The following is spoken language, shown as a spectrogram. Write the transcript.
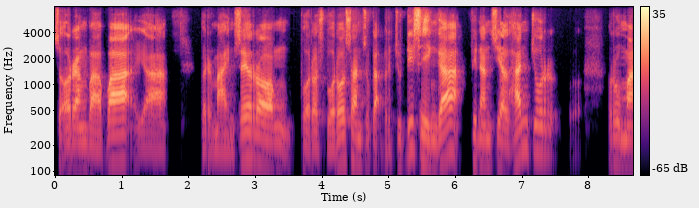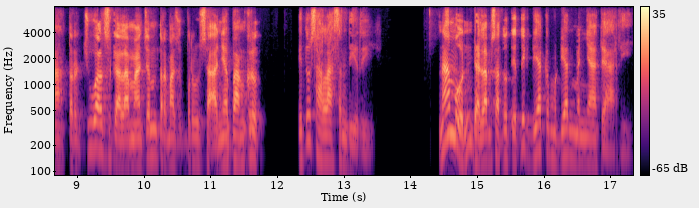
Seorang bapak ya bermain serong, boros-borosan, suka berjudi sehingga finansial hancur, rumah terjual segala macam termasuk perusahaannya bangkrut. Itu salah sendiri. Namun dalam satu titik dia kemudian menyadari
